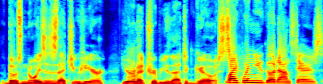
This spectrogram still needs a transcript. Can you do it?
Those noises that you hear, you're going to attribute that to ghosts. Like when you go downstairs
